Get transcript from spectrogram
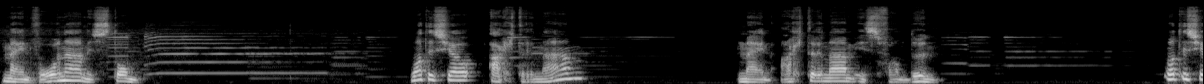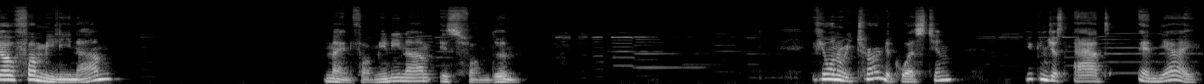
Mijn voornaam is Tom. Wat is jouw achternaam? Mijn achternaam is Van Dun. Wat is jouw familienaam? Mijn familienaam is Van Dun. If you want to return the question, you can just add en jij.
